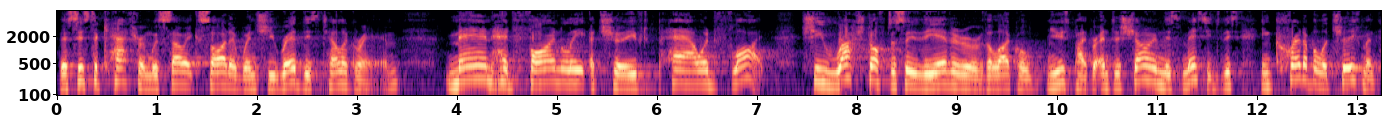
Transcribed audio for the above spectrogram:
Their sister Katharine was so excited when she read this telegram. Man had finally achieved powered flight. She rushed off to see the editor of the local newspaper and to show him this message, this incredible achievement.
